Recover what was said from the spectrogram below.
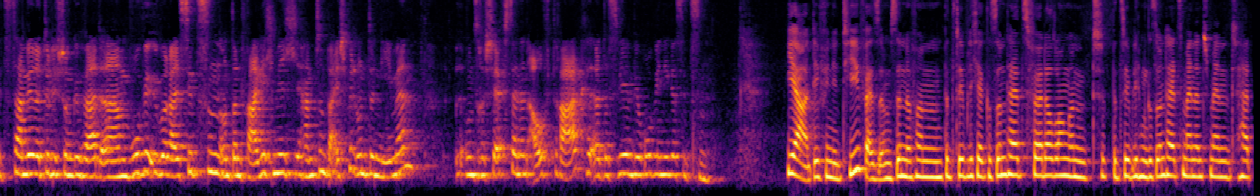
Jetzt haben wir natürlich schon gehört, ähm, wo wir überall sitzen und dann frage ich mich, haben zum Beispiel Unternehmen, unsere Chefs einen Auftrag, äh, dass wir im Büro weniger sitzen? Ja, definitiv. Also im Sinne von betrieblicher Gesundheitsförderung und betrieblichem Gesundheitsmanagement hat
